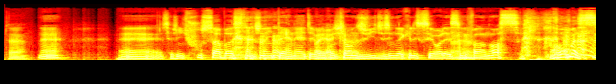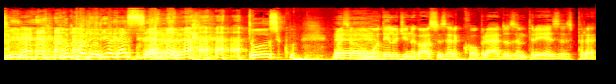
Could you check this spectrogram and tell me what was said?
Tá. né? É, se a gente fuçar bastante na internet, aí vai Vai encontrar achar. uns vídeos daqueles que você olha assim Aham. e fala, nossa, como assim, né? Não poderia dar certo, né? Tosco. Mas É, o modelo de negócios era cobrar das empresas para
